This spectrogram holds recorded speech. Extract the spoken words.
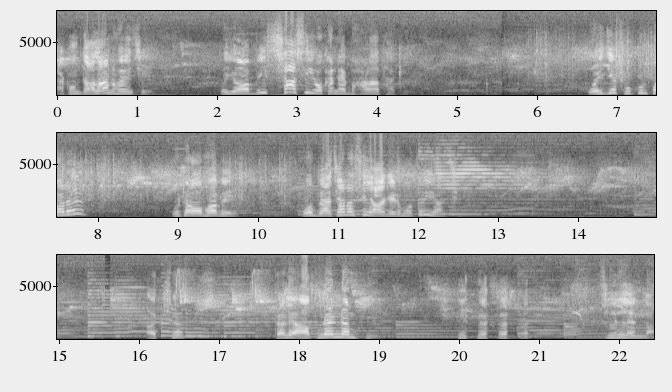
এখন দালান হয়েছে। ওই অবিশ্বাসী ওখানে ভাড়া থাকে। ওই যে পুকুর পাড়ে ওটা অভাবে। ও বেচারা সেই আগের মতোই আছে। আচ্ছা তাহলে আপনার নাম কি? চিনলেন না।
